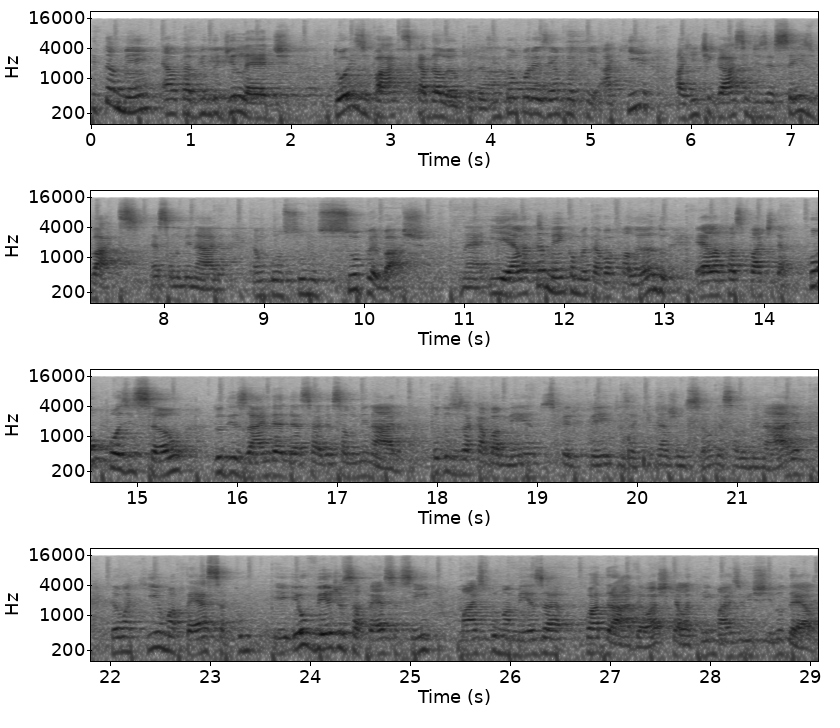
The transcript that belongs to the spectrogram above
e também ela está vindo de LED. 2 watts cada lâmpada. Então, por exemplo, aqui, aqui a gente gasta 16 watts nessa luminária. É um consumo super baixo. Né? E ela também, como eu estava falando, ela faz parte da composição do design de- dessa, dessa luminária. Todos os acabamentos perfeitos aqui na junção dessa luminária. Então aqui uma peça, eu vejo essa peça assim mais para uma mesa quadrada. Eu acho que ela tem mais o estilo dela.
